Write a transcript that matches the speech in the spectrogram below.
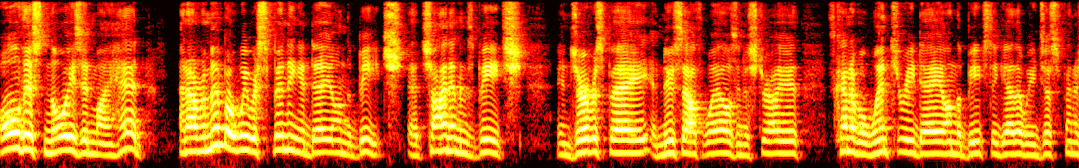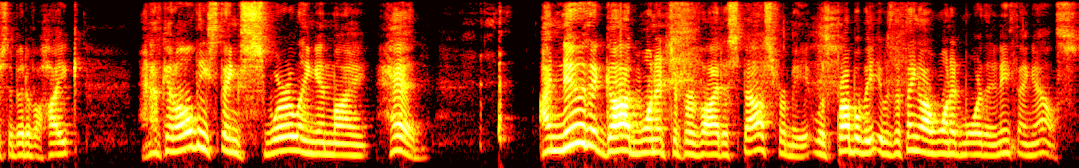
all this noise in my head. And I remember we were spending a day on the beach at Chinaman's Beach in Jervis Bay in New South Wales in Australia. It's kind of a wintry day on the beach together. We just finished a bit of a hike. And I've got all these things swirling in my head. I knew that God wanted to provide a spouse for me. It was probably it was the thing I wanted more than anything else.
